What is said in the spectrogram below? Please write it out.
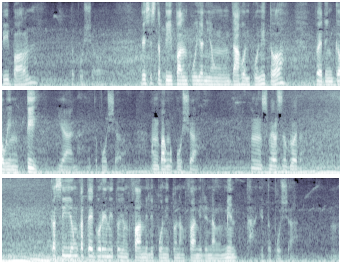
bee balm. Ito po siya. This is the bee balm po yan yung dahon po nito. Pwedeng gawing tea. Yan. Ito po siya. Ang bango po siya. Mm, smells so good. Kasi yung category nito, yung family po nito ng family ng mint. Ito po siya. Mm.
